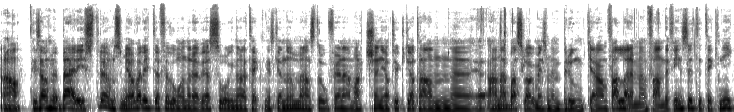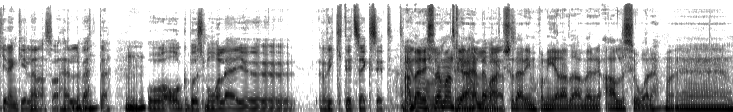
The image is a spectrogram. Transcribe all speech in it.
Ja. Tillsammans med Bergström som jag var lite förvånad över. Jag såg några tekniska nummer han stod för den här matchen. Jag tyckte att han, eh, han har bara slagit mig som en brunkaranfallare men fan det finns lite teknik i den killen alltså. Helvete. Mm. Och Ogbus mål är ju riktigt sexigt. Ja, 3-0 Bergström har inte jag 3-0 heller varit sådär imponerad över alls i år. Eh,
